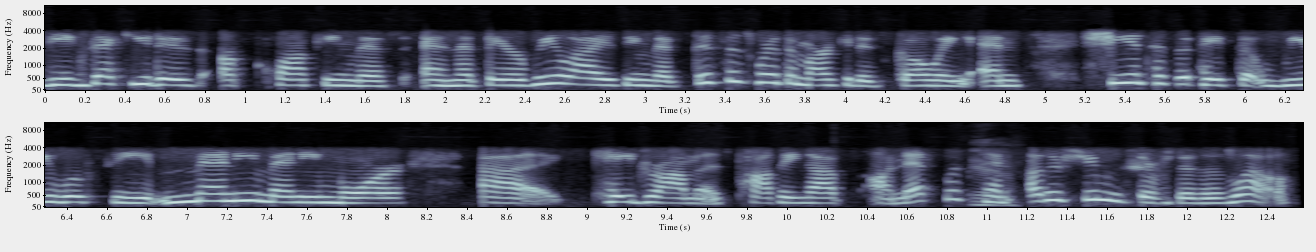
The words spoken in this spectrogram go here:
the executives are clocking this and that they are realizing that this is where the market is going, and she anticipates that we will see many, many more. Uh, K dramas popping up on Netflix Yeah. and other streaming services as well.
